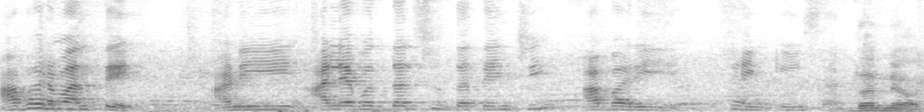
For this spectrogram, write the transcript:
आभार मानते. आणि आल्याबद्दल सुद्धा त्यांची आभारी आहे. थँक्यू सर धन्यवाद.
